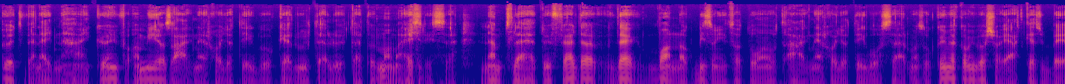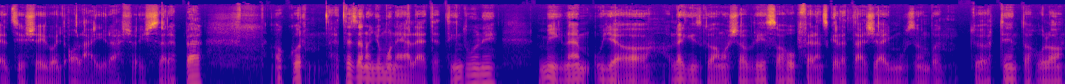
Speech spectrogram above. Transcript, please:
51 nehány könyv, ami az Ágner hagyatékből került elő. Tehát ma már egy része nem lehető fel, de, de vannak bizonyíthatóan ott Ágner hagyatékból származó könyvek, amiben a saját kezű bejegyzései vagy aláírása is szerepel. Akkor hát ezen a nyomon el lehetett indulni, még nem, ugye a legizgalmasabb rész a Hopp Ferenc kelet Múzeumban történt, ahol a,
